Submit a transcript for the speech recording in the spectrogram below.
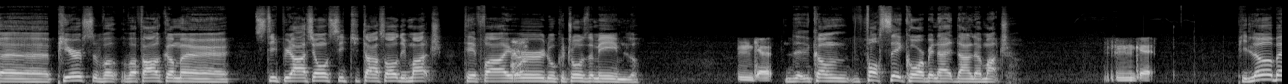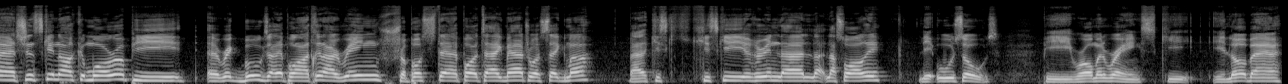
euh, Pierce va, va faire comme une stipulation si tu t'en sors du match, t'es fired ou quelque chose de même là. OK. De- comme forcer Corbin à être dans le match. OK. Puis là, ben, Shinsuke Nakamura puis euh, Rick Boogs allaient pour entrer dans le ring. Je sais pas si c'était pas un tag match ou un segment. Ben, qu'est-ce qui, qui ruine la, la, la soirée? Les Usos. Puis Roman Reigns. Qui, et là, ben,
